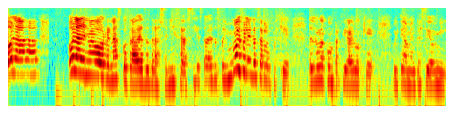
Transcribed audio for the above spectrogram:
Hola, hola de nuevo, renazco otra vez desde las cenizas y esta vez estoy muy feliz de hacerlo porque les vengo a compartir algo que últimamente ha sido mi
